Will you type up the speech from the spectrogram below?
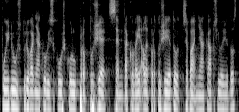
půjdu studovat nějakou vysokou školu, protože jsem takovej, ale protože je to třeba nějaká příležitost.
